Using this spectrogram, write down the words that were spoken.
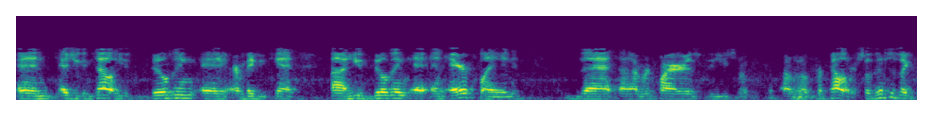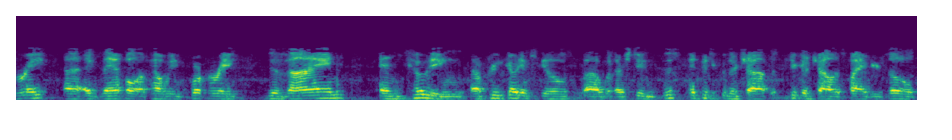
And as you can tell, he's building a, or maybe you can't, uh, he's building a, an airplane that uh, requires the use of, of, a propeller. So this is a great example of how we incorporate design and coding, pre-coding skills with our students. This in particular child, this particular child is five years old,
